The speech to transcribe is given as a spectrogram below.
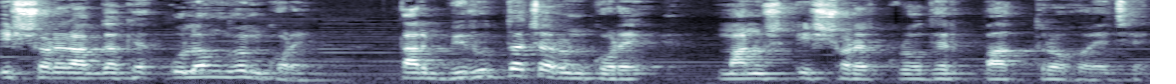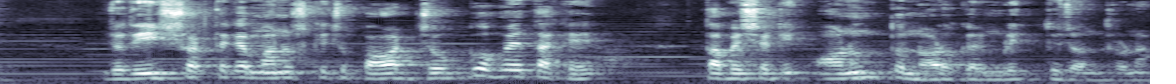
ঈশ্বরের আজ্ঞাকে উল্লঙ্ঘন করে, তার বিরুদ্ধাচরণ করে মানুষ ঈশ্বরের ক্রোধের পাত্র হয়েছে। যদি ঈশ্বর থেকে মানুষ কিছু পাওয়ার যোগ্য হয়ে থাকে তবে সেটি অনন্ত নরকের মৃত্যু যন্ত্রণা।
